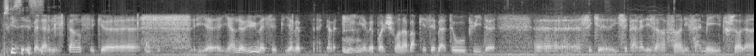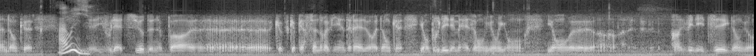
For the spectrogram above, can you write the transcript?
Parce que eh ben, la résistance, c'est que il y, en a eu, mais il y avait, y avait pas le choix d'embarquer ces bateaux, puis de, euh, c'est qu'ils séparaient les enfants, les familles, tout ça, là, hein. donc. Euh, ah oui. Euh, ils voulaient être sûrs de ne pas que, que, personne reviendrait, là, donc ils ont brûlé les maisons, ils ont, ils ont, ils ont enlevé les digues, donc ils ont,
